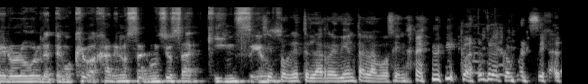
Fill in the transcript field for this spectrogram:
pero luego le tengo que bajar en los anuncios a 15. Sí, porque te la revienta la bocina con el comercial.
